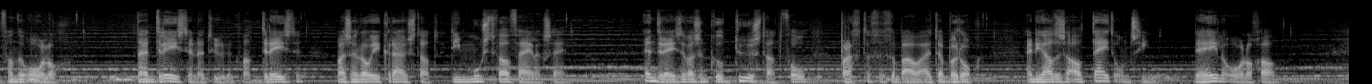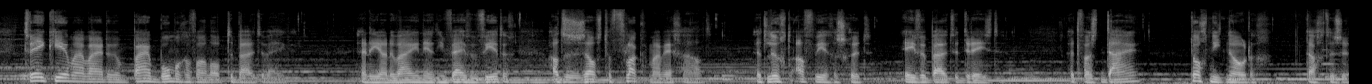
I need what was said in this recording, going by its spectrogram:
van de oorlog. Naar Dresden natuurlijk, want Dresden was een rode kruisstad. Die moest wel veilig zijn. En Dresden was een cultuurstad vol prachtige gebouwen uit de barok. En die hadden ze altijd ontzien, de hele oorlog al. Twee keer maar waren er een paar bommen gevallen op de buitenwijken. En in januari 1945 hadden ze zelfs de vlak maar weggehaald. Het luchtafweergeschut, even buiten Dresden. Het was daar toch niet nodig, dachten ze.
